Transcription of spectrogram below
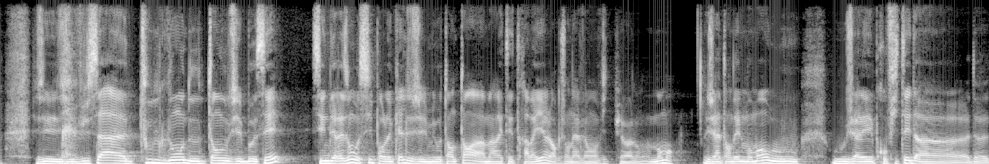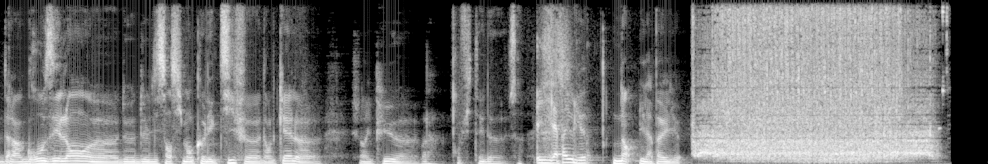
j'ai vu ça tout le long du temps où j'ai bossé. C'est une des raisons aussi pour lesquelles j'ai mis autant de temps à m'arrêter de travailler alors que j'en avais envie depuis un, long, moment. J'attendais le moment où, où j'allais profiter d'un de- d'un gros élan euh, de, de licenciement collectif euh, dans lequel euh, j'aurais pu euh, voilà, profiter de ça. Et il n'a pas eu lieu? Non, il n'a pas eu lieu.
